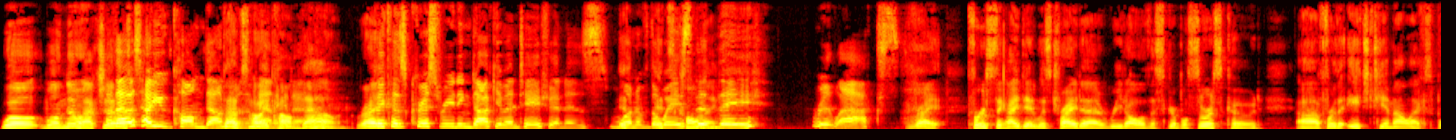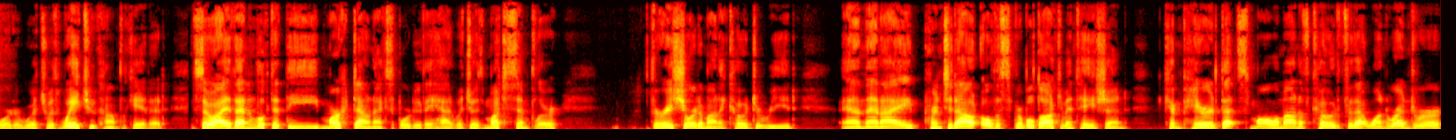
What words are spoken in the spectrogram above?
Well, well, no, actually, Oh, that was how you calmed down. that's how I calmed attack. down, right? Because Chris reading documentation is one It- of the ways calming. that they relax. Right. First thing I did was try to read all the Scribble source code uh, for the HTML exporter, which was way too complicated. So I then looked at the Markdown exporter they had, which was much simpler, very short amount of code to read. And then I printed out all the Scribble documentation, compared that small amount of code for that one renderer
